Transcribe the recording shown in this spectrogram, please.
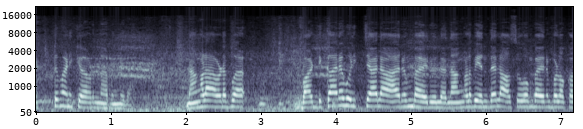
എട്ട് മണിക്ക് അവിടെ നിന്ന് ഇറങ്ങിയതാ. ഞങ്ങൾ അവിടെ വണ്ടിക്കാരെ വിളിച്ചാൽ ആരും വരില്ല ഞങ്ങൾ എന്തെങ്കിലും അസുഖം വരുമ്പോഴൊക്കെ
